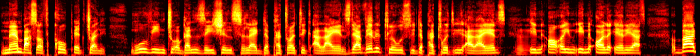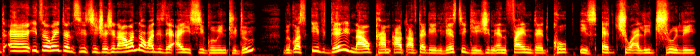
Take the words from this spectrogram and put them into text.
members of COPE actually move into organizations like the Patriotic Alliance. They are very close with the Patriotic mm. Alliance mm. in, all, in, in all areas. But uh, it's a wait and see situation. I wonder what is the IEC going to do? Because if they now come out after the investigation and find that COPE is actually truly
